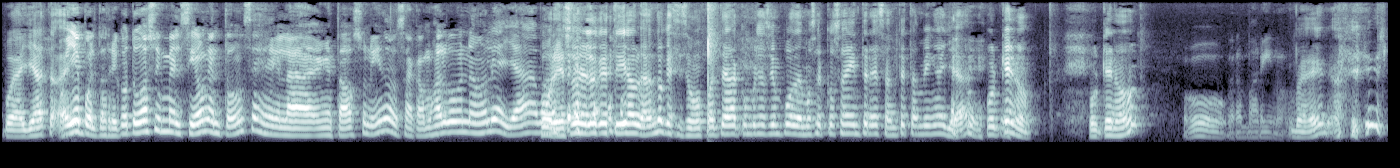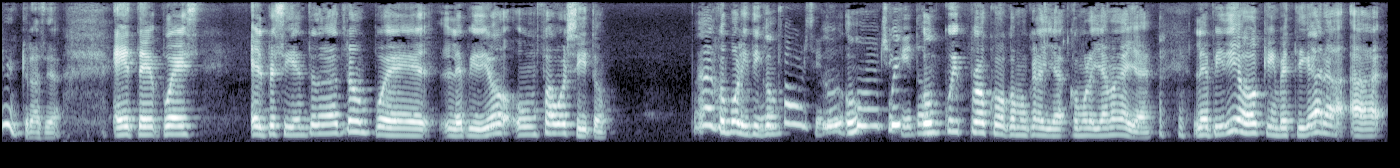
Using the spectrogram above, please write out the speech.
pues allá está. Oye, Puerto Rico tuvo su inmersión entonces en, la, en Estados Unidos. Sacamos al gobernador y allá. Por eso es lo que estoy hablando, que si somos parte de la conversación podemos hacer cosas interesantes también allá. ¿Por qué no? ¿Por qué no? Oh, gran marino. Gracias. Este, pues, el presidente Donald Trump, pues, le pidió un favorcito. Algo político. Un favorcito, Un, un quid, chiquito. un quid pro quo, como, que le, lla- como le llaman allá. Le pidió que investigara a-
